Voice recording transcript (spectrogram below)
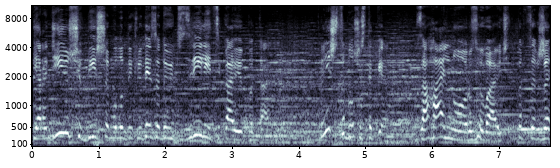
Я радію, що більше молодих людей задають зрілі і цікаві питання. Раніше це було щось таке загально розвиваюче. Тепер це вже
